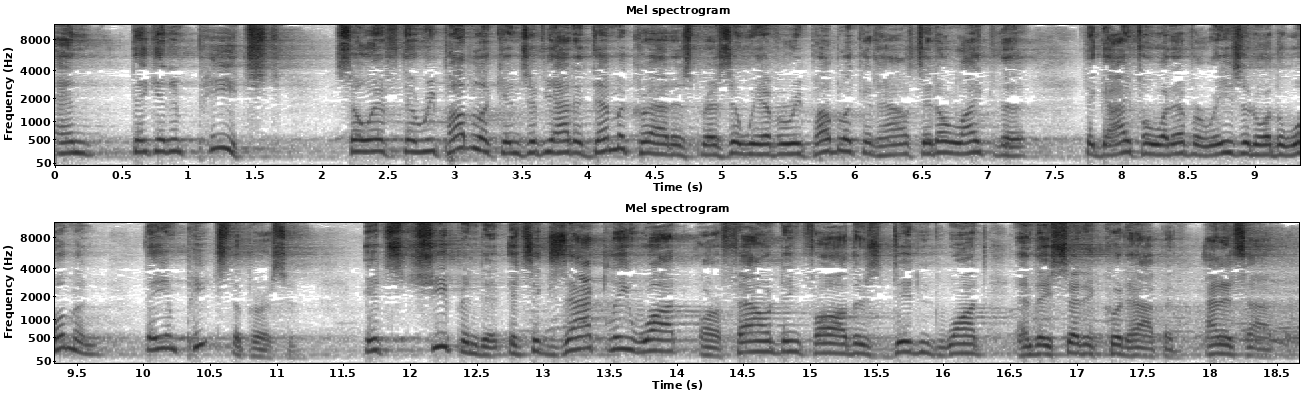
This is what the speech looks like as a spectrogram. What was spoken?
and they get impeached. So if the Republicans, if you had a Democrat as president, we have a Republican House, they don't like the, the guy for whatever reason or the woman, they impeach the person. It's cheapened it. It's exactly what our founding fathers didn't want, and they said it could happen, and it's happened.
